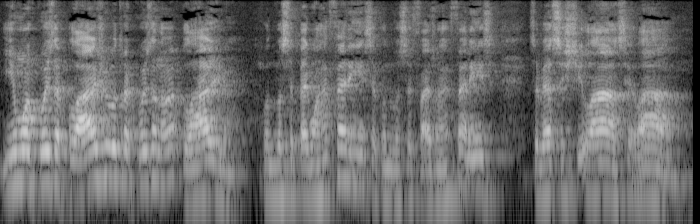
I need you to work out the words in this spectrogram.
E uma coisa é plágio, outra coisa não é plágio. quando você pega uma referência, quando você faz uma referência, você vai assistir lá, sei lá,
